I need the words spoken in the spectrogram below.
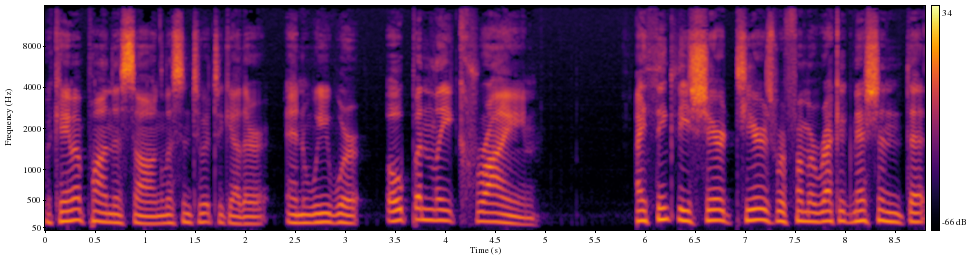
We came upon this song, listened to it together, and we were openly crying. I think these shared tears were from a recognition that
